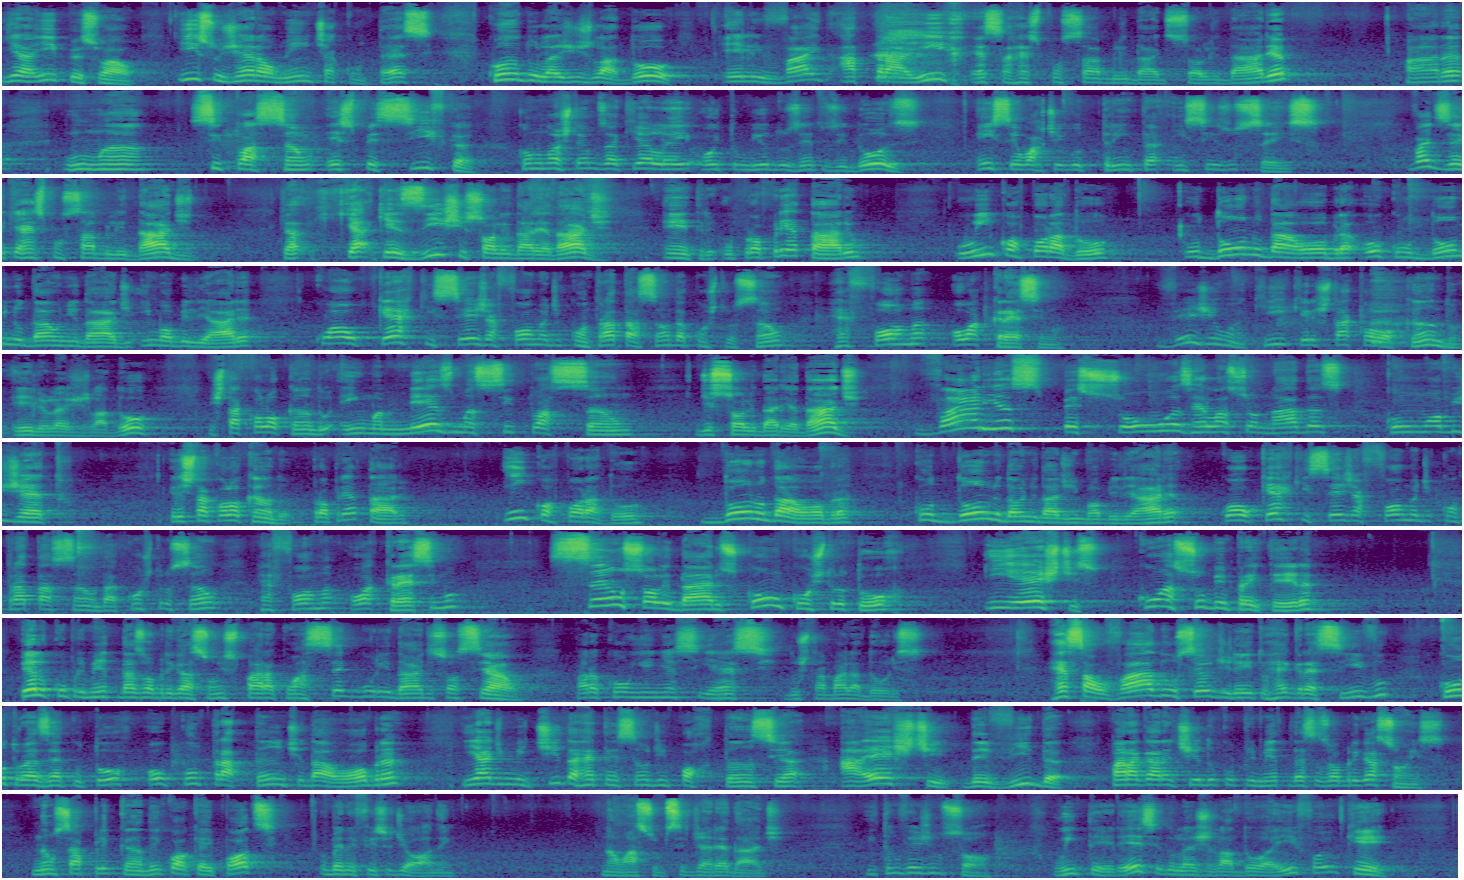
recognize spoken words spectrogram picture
E aí, pessoal, isso geralmente acontece quando o legislador ele vai atrair essa responsabilidade solidária para uma situação específica, como nós temos aqui a Lei 8.212, em seu artigo 30, inciso 6. Vai dizer que a responsabilidade, que, que, que existe solidariedade entre o proprietário, o incorporador, o dono da obra ou condômino da unidade imobiliária, qualquer que seja a forma de contratação da construção, reforma ou acréscimo. Vejam aqui que ele está colocando, ele, o legislador, está colocando em uma mesma situação de solidariedade várias pessoas relacionadas com um objeto. Ele está colocando proprietário, incorporador, dono da obra, condômino da unidade imobiliária, qualquer que seja a forma de contratação da construção, reforma ou acréscimo, são solidários com o construtor e estes com a subempreiteira pelo cumprimento das obrigações para com a Seguridade Social, para com o INSS dos trabalhadores. Ressalvado o seu direito regressivo contra o executor ou contratante da obra e admitida a retenção de importância a este devida para a garantia do cumprimento dessas obrigações, não se aplicando em qualquer hipótese o benefício de ordem. Não há subsidiariedade. Então vejam só, o interesse do legislador aí foi o quê?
